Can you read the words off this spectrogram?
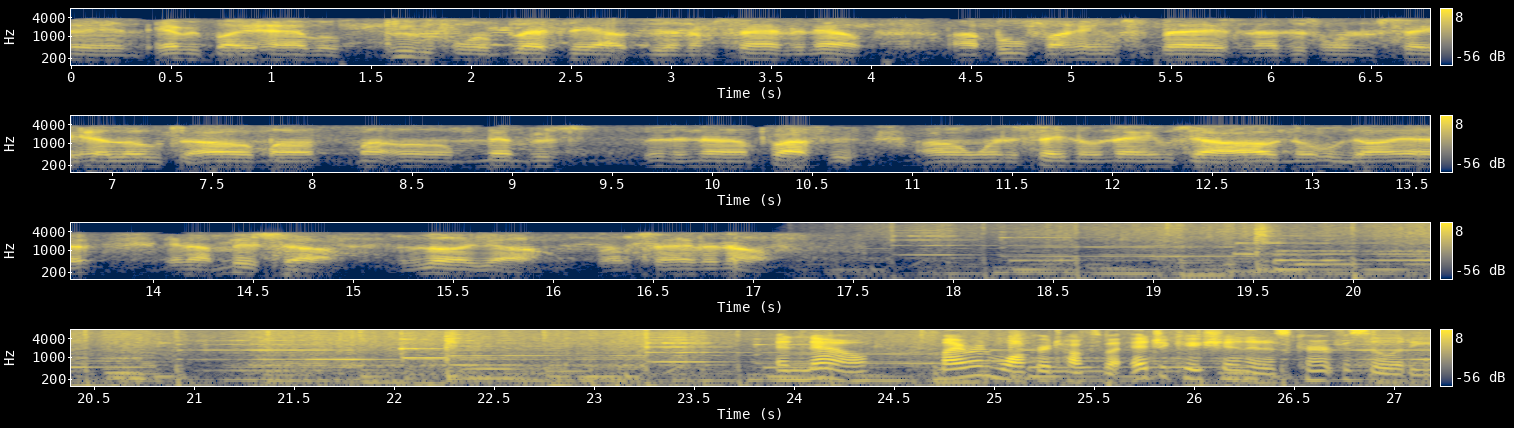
and everybody have a beautiful and blessed day out there. And I'm signing out. Abu Fahim Shabazz, and I just wanted to say hello to all my my um members in the nonprofit. I don't want to say no names. Y'all all know who y'all are, and I miss y'all. Love y'all. I'm signing off. And now, Myron Walker talks about education in his current facility,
